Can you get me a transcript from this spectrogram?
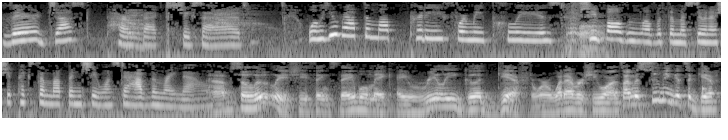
They're just perfect, she said. Will you wrap them up pretty for me, please? She falls in love with them as soon as she picks them up and she wants to have them right now. Absolutely. She thinks they will make a really good gift or whatever she wants. I'm assuming it's a gift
